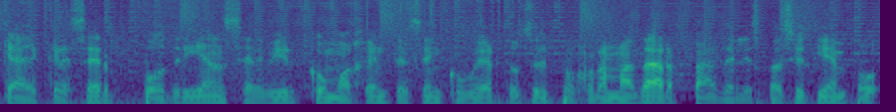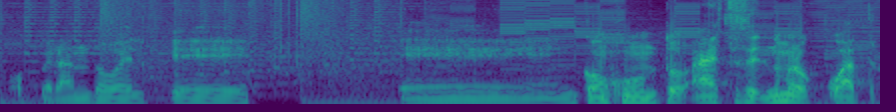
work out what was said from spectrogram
que al crecer podrían servir como agentes encubiertos del programa DARPA del espacio-tiempo, operando el eh, en conjunto, ah, este es el número 4,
